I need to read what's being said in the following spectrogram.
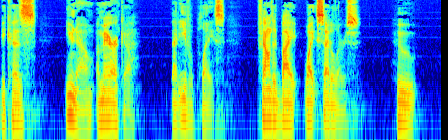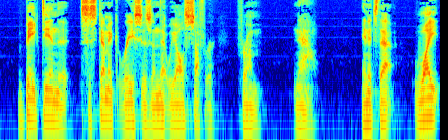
because, you know, America, that evil place, founded by white settlers who baked in the systemic racism that we all suffer from now. And it's that white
